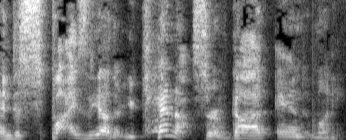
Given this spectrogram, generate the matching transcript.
and despise the other. You cannot serve God and money.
